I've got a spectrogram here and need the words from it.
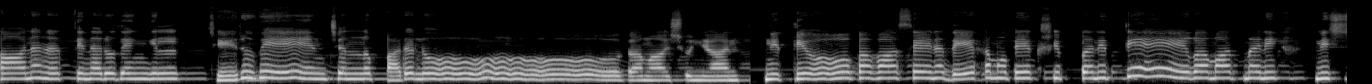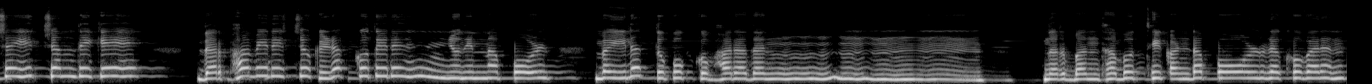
കാനനത്തിനരുതെങ്കിൽ ചേരുവേൻ ചെന്നു പരലോകമാശു ഞാൻ. നിത്യോപവാസേന ദേഹമുപേക്ഷിപ്പ നിത്യേവമാത്മനി നിശ്ചയിച്ചന്തികേ. ദർഭവിരിച്ചു കിഴക്കു തിരിഞ്ഞു നിന്നപ്പോൾ വെയിലത്തു പൊക്കു ഭരതൻ. നിർബന്ധ ബുദ്ധി കണ്ടപ്പോൾ രഘുവരൻ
